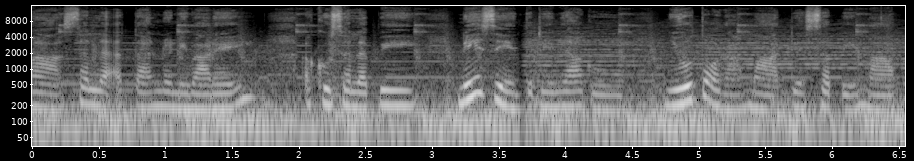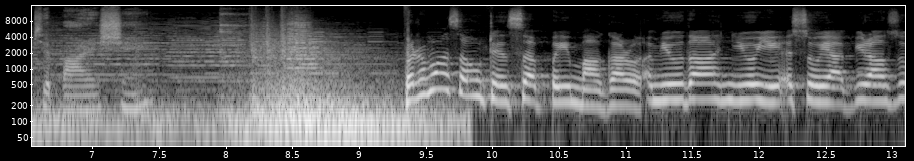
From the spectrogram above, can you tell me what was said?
မှဆက်လက်အသံလွှင့်နေပါတယ်။အခုဆက်လက်ပြီးနေ့စဉ်သတင်းများကိုမျိုးတော်တာမှတင်ဆက်ပေးမှာဖြစ်ပါတယ်ရှင်။ပထမဆုံးတင်ဆက်ပေးမှာကတော့အမျိုးသားညို့ရေးအစိုးရပြည်ထောင်စု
